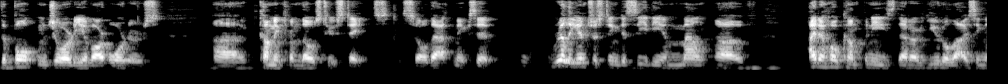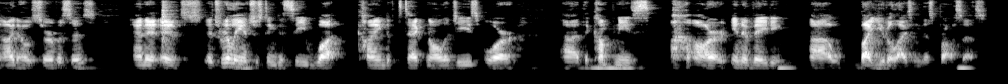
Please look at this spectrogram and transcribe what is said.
the bulk majority of our orders uh, coming from those two states. So that makes it really interesting to see the amount of Idaho companies that are utilizing Idaho services, and it, it's it's really interesting to see what kind of technologies or uh, the companies are innovating uh, by utilizing this process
